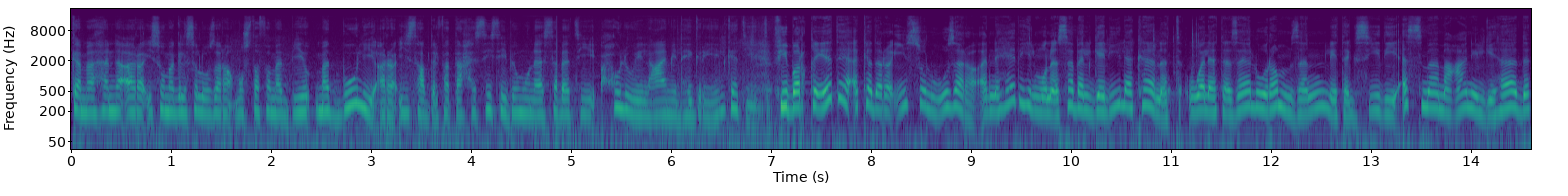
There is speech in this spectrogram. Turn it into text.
كما هنأ رئيس مجلس الوزراء مصطفى مدبولي الرئيس عبد الفتاح السيسي بمناسبة حلول العام الهجري الجديد. في برقيته أكد رئيس الوزراء أن هذه المناسبة الجليلة كانت ولا تزال رمزا لتجسيد أسمى معاني الجهاد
